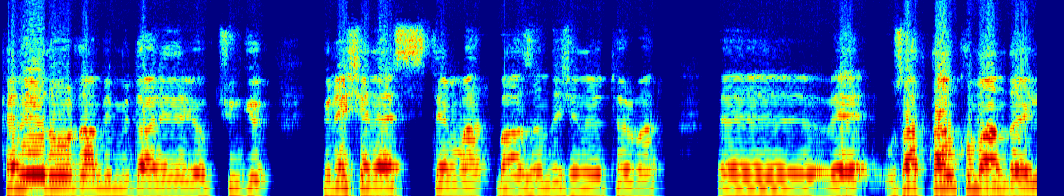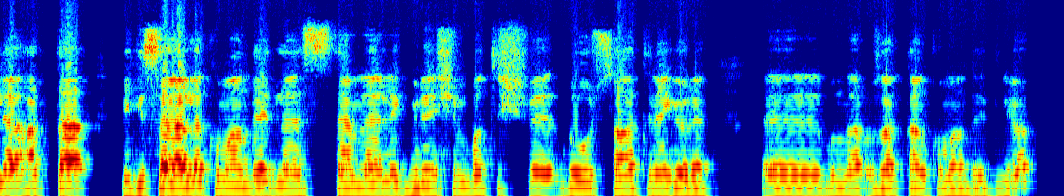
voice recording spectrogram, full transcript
fenere doğrudan bir müdahaleleri yok. Çünkü güneş enerji sistemi var, bazılarında jeneratör var e, ve uzaktan kumandayla hatta bilgisayarla kumanda edilen sistemlerle güneşin batış ve doğuş saatine göre e, bunlar uzaktan kumanda ediliyor.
